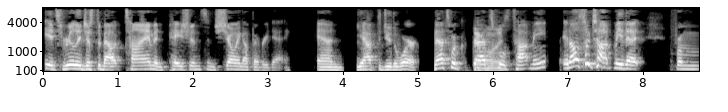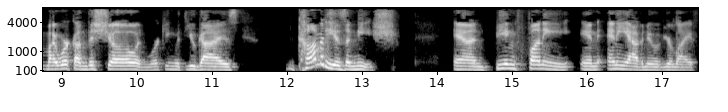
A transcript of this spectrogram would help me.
it's really just about time and patience and showing up every day. And you have to do the work. That's what grad Definitely. schools taught me. It also taught me that from my work on this show and working with you guys, comedy is a niche and being funny in any avenue of your life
